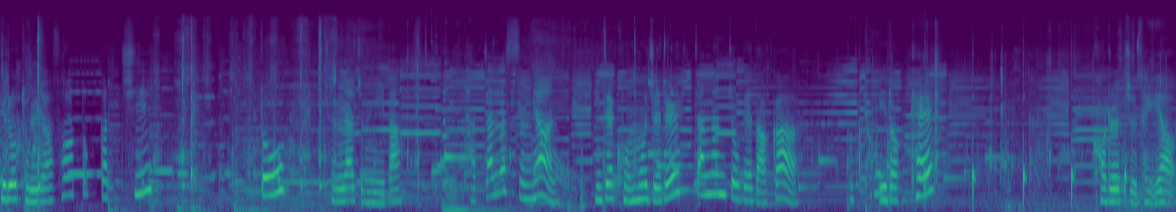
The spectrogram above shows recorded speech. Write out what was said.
뒤로 돌려서 똑같이 또 잘라줍니다. 다 잘랐으면 이제 고무줄을 자른 쪽에다가 이렇게 걸어주세요.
